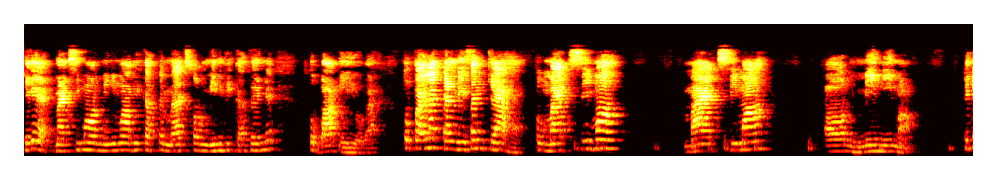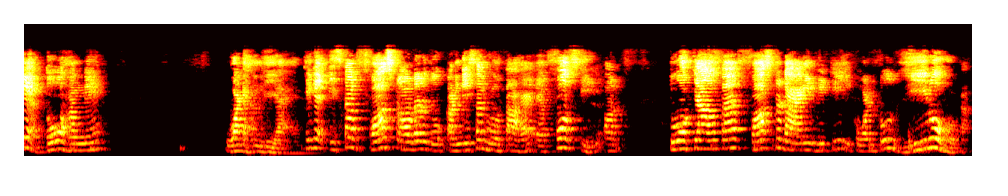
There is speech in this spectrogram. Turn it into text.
ठीक है? मैक्सिमा और मिनिमा भी कहते हैं मैक्स और मिन भी कहते हैं तो बात यही होगा। तो पहला कंडीशन क्या है? तो मैक्सिमा मैक्सिमा और मिनिमा ठीक है? दो हमने वर्ड हम लिया है। ठीक है? इसका फ़र्स्ट ऑर्डर जो कंडीशन होता है एफ़ और तो वो क्या होता है? First derivative equal to zero होगा।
